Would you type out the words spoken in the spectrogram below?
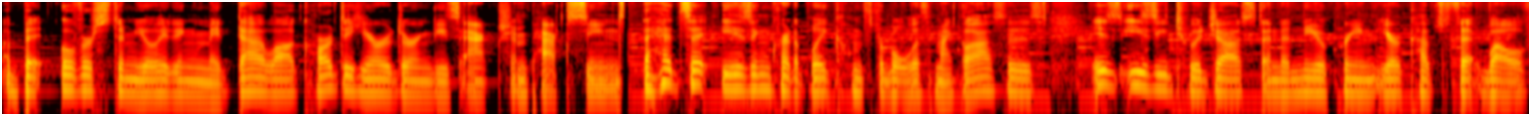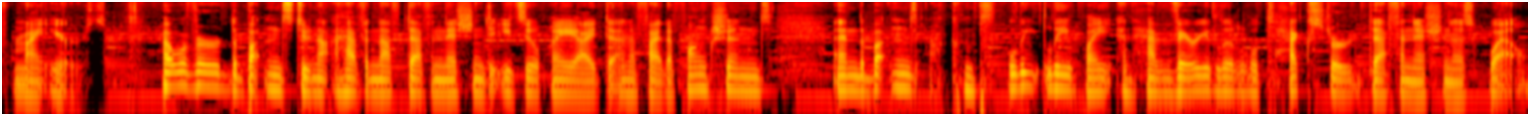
a bit overstimulating made dialogue hard to hear during these action-packed scenes. The headset is incredibly comfortable with my glasses, is easy to adjust, and the neoprene ear cups fit well over my ears. However, the buttons do not have enough definition to easily identify the functions, and the buttons are completely white and have very little texture definition as well.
